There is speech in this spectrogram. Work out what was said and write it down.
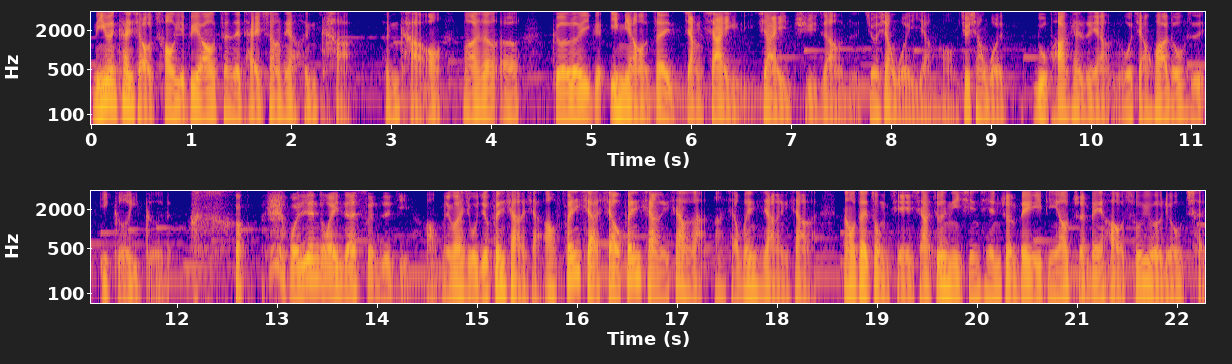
宁愿看小抄，也不要站在台上那样很卡很卡哦。马上呃，隔了一个一秒再讲下一下一句这样子，就像我一样哦，就像我。录 podcast 这样，我讲话都是一格一格的。我今天怎么一直在损自己？好，没关系，我就分享一下哦，分享小分享一下啦啊，小分享一下啦。那我再总结一下，就是你先前准备一定要准备好所有流程，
